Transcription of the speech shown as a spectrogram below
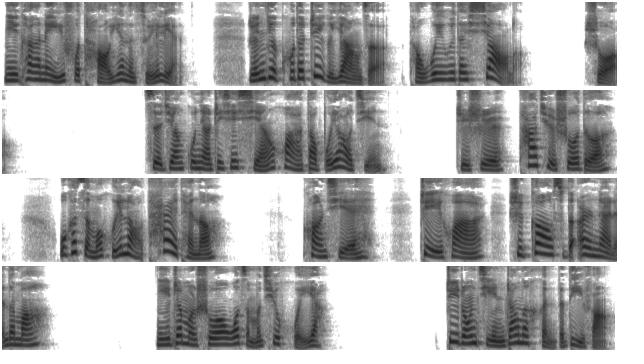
你看看那一副讨厌的嘴脸，人家哭的这个样子。他微微的笑了，说：“紫娟姑娘这些闲话倒不要紧，只是他却说得，我可怎么回老太太呢？况且这话是告诉的二奶奶的吗？你这么说，我怎么去回呀？这种紧张的很的地方，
